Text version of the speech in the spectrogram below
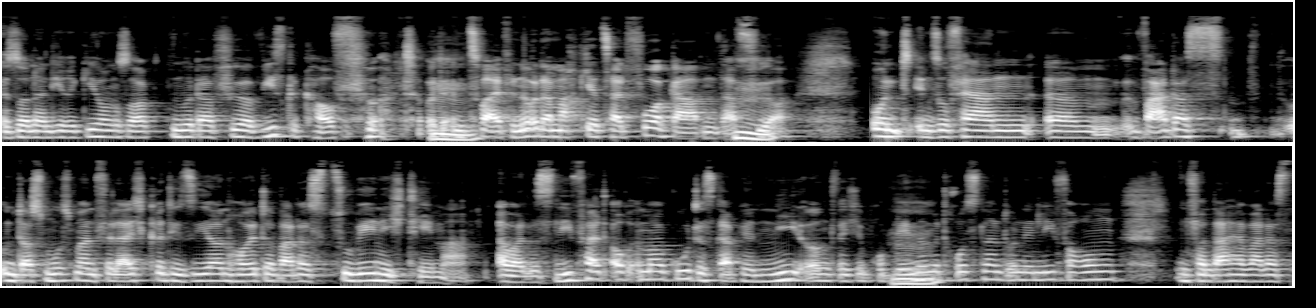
Sondern die Regierung sorgt nur dafür, wie es gekauft wird. Oder mhm. im Zweifel, ne? oder macht jetzt halt Vorgaben dafür. Mhm. Und insofern ähm, war das, und das muss man vielleicht kritisieren, heute war das zu wenig Thema. Aber das lief halt auch immer gut. Es gab ja nie irgendwelche Probleme mhm. mit Russland und den Lieferungen. Und von daher war das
